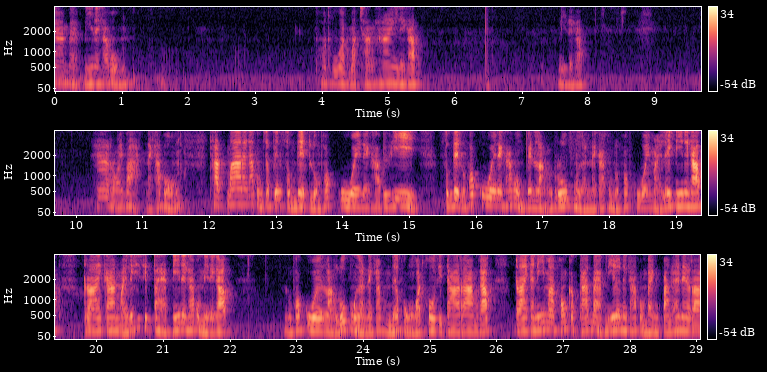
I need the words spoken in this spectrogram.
งามแบบนี้นะครับ ผมพ่อทวดวัดช้างให้นะครับ นี่นะครับ500 บาทนะครับผมถัดมานะครับผมจะเป็นสมเด็จหลวงพ่อกลวยนะครับพี่พี่ สมเด็จหลวงพ่อกลวยนะครับ ผมเป็นหลังรูปเหมือนนะครับ ผมหลวงพ่อกลวยหมายเลขนี้นะครับ รายการหมายเลขที่ 18 นี้นะครับ ผมนี่นะครับหลวงพ่อกลวยหลังรูปเหมือนนะครับ ผมเนื้อผงวัดโคสิตารามครับรายการนี้มาพร้อมกับการ์ดแบบนี้เลยนะครับ ผมแบ่งปันให้ในรา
